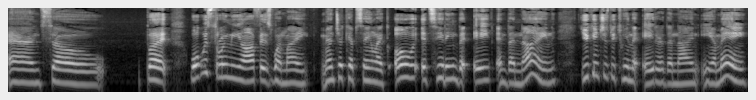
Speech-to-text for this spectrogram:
And so, but what was throwing me off is when my mentor kept saying, like, oh, it's hitting the eight and the nine. You can choose between the eight or the nine EMA.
